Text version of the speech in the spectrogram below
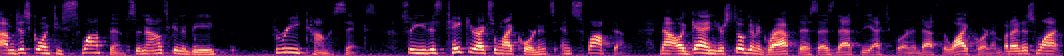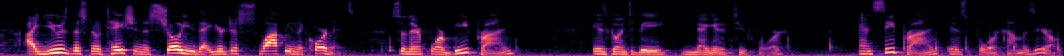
I'm just going to swap them. So now it's going to be 3 comma 6. So you just take your x and y coordinates and swap them. Now again, you're still going to graph this as that's the x coordinate, that's the y coordinate. But I just want, I use this notation to show you that you're just swapping the coordinates. So therefore, b prime is going to be negative 2, 4. And c prime is 4 comma 0.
